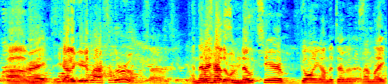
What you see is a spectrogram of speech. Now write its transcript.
Um, All right. you got a good laugh from the room. So, and then What's I have some one? notes here going on the time, and I'm like,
